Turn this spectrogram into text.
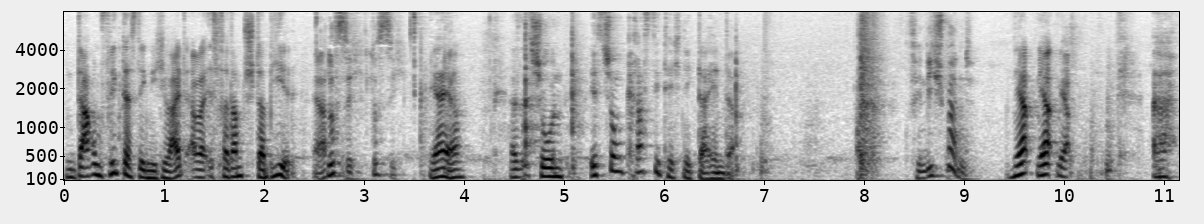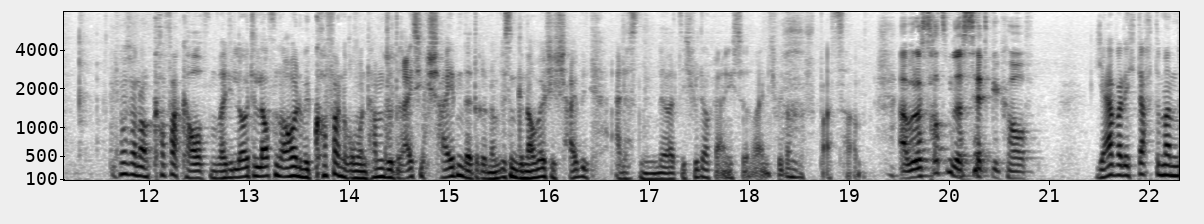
Und darum fliegt das Ding nicht weit, aber ist verdammt stabil. Ja, Lustig, lustig. ja. ja. Das ist schon, ist schon krass, die Technik dahinter. Finde ich spannend. Ja, ja, ja. Äh, Ich muss mir noch einen Koffer kaufen, weil die Leute laufen auch heute mit Koffern rum und haben so 30 Scheiben da drin und wissen genau, welche Scheibe. Alles Nerds. Ich will doch gar nicht so rein. Ich will doch nur Spaß haben. Aber du hast trotzdem das Set gekauft. Ja, weil ich dachte, man,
